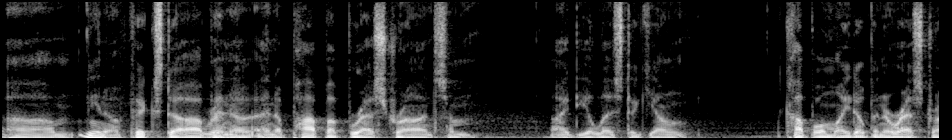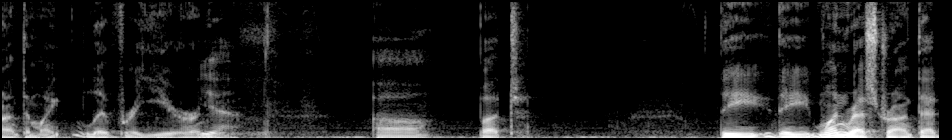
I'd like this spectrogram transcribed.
um, you know fixed up and a and a pop up restaurant. Some idealistic young couple might open a restaurant that might live for a year. and yeah, Uh, but the the one restaurant that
